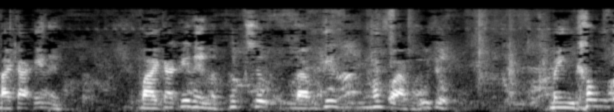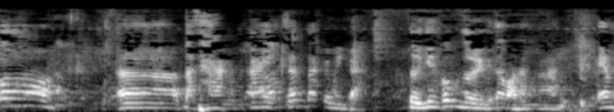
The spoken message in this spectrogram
bài ca cái này. Bài ca cái này là thực sự là một cái món quà của vũ trụ. Mình không có uh, đặt hàng ai sáng tác cho mình cả. Tự nhiên có người người ta bảo rằng là em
